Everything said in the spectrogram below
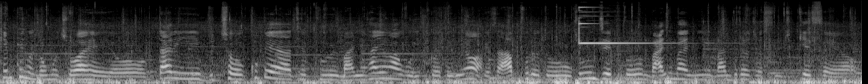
캠핑을 너무 좋아해요. 딸이 무척 코베아 제품을 많이 사용하고 있거든요. 그래서 앞으로도 좋은 제품 많이 많이 만들어줬으면 좋겠어요.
